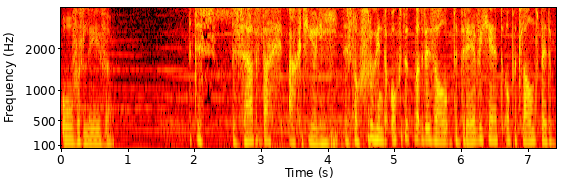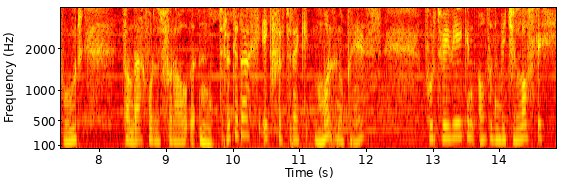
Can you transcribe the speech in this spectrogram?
overleven? Het is zaterdag 8 juli. Het is nog vroeg in de ochtend, maar er is al bedrijvigheid op het land bij de boer. Vandaag wordt het vooral een drukke dag. Ik vertrek morgen op reis voor twee weken. Altijd een beetje lastig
